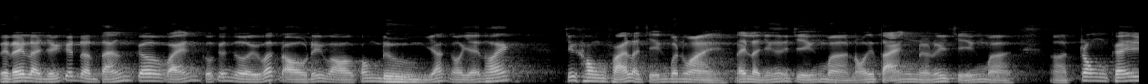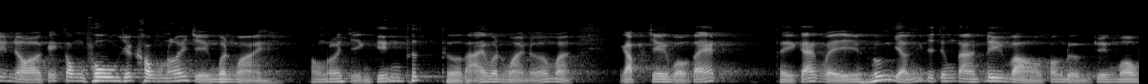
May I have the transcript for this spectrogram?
Thì đây là những cái nền tảng cơ bản của cái người bắt đầu đi vào con đường giác ngộ giải thoát chứ không phải là chuyện bên ngoài. Đây là những cái chuyện mà nội tạng rồi cái chuyện mà à, trong cái cái công phu chứ không nói chuyện bên ngoài. Không nói chuyện kiến thức thừa thải bên ngoài nữa mà gặp chư bồ tát thì các vị hướng dẫn cho chúng ta đi vào con đường chuyên môn.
